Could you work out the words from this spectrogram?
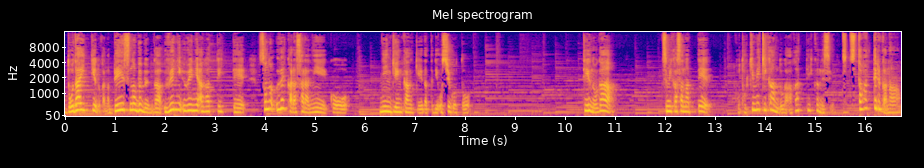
土台っていうのかな、ベースの部分が上に上に上がっていって、その上からさらに、こう、人間関係だったり、お仕事っていうのが積み重なって、ときめき感度が上がっていくんですよ。伝わってるかな？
